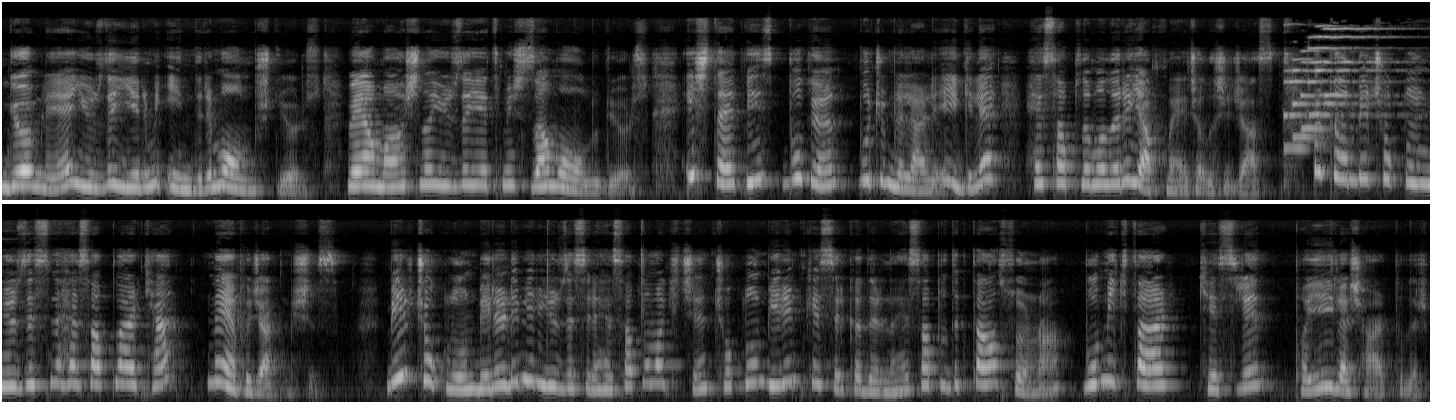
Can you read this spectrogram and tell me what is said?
Gömleğe yüzde 20 indirim olmuş diyoruz. Veya maaşına yüzde 70 zam oldu diyoruz. İşte biz bugün bu cümlelerle ilgili hesaplamaları yapmaya çalışacağız. Bakalım bir çokluğun yüzdesini hesaplarken ne yapacakmışız? Bir çokluğun belirli bir yüzdesini hesaplamak için çokluğun birim kesir kadarını hesapladıktan sonra bu miktar kesrin payıyla çarpılır.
